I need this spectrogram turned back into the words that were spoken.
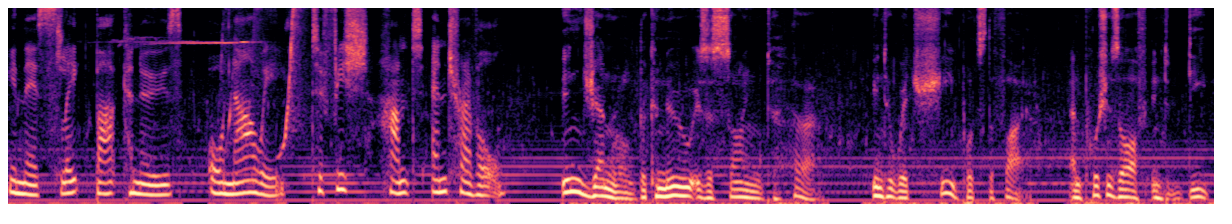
in their sleek bark canoes, or ngawi, to fish, hunt, and travel. In general, the canoe is assigned to her, into which she puts the fire and pushes off into deep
